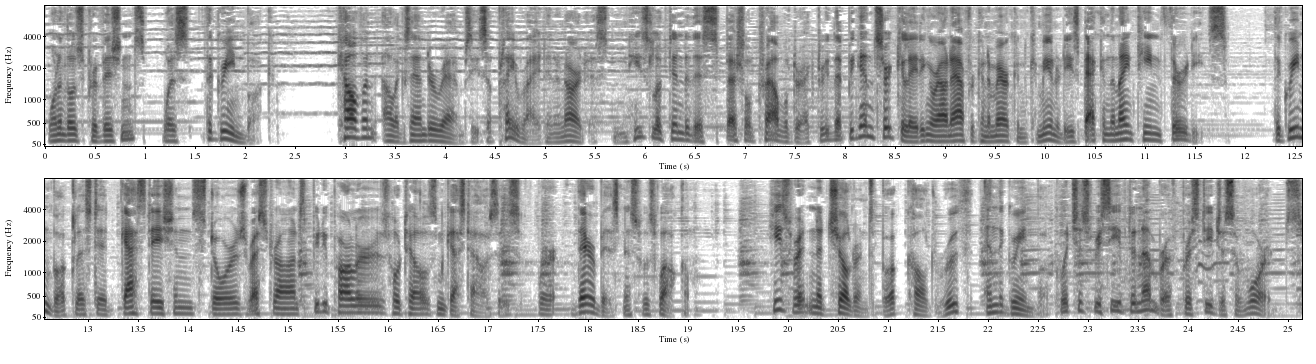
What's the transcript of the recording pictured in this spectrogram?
One of those provisions was the Green Book. Calvin Alexander Ramsey is a playwright and an artist, and he's looked into this special travel directory that began circulating around African American communities back in the 1930s. The Green Book listed gas stations, stores, restaurants, beauty parlors, hotels, and guest houses where their business was welcome. He's written a children's book called Ruth and the Green Book, which has received a number of prestigious awards.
